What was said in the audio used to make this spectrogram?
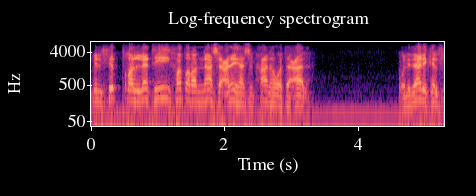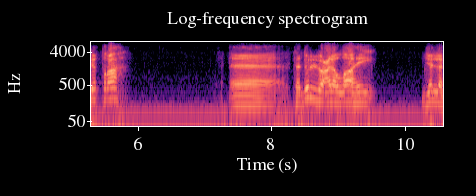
بالفطرة التي فطر الناس عليها سبحانه وتعالى. ولذلك الفطرة آه، تدل على الله جل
